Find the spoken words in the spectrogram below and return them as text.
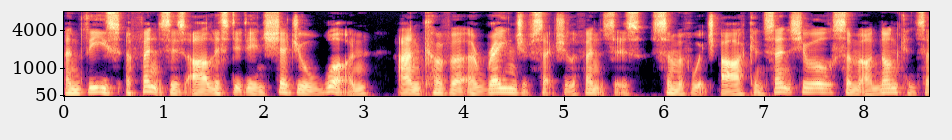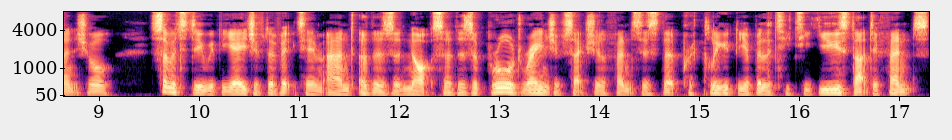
and these offences are listed in Schedule 1 and cover a range of sexual offences, some of which are consensual, some are non consensual, some are to do with the age of the victim, and others are not. So there's a broad range of sexual offences that preclude the ability to use that defence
